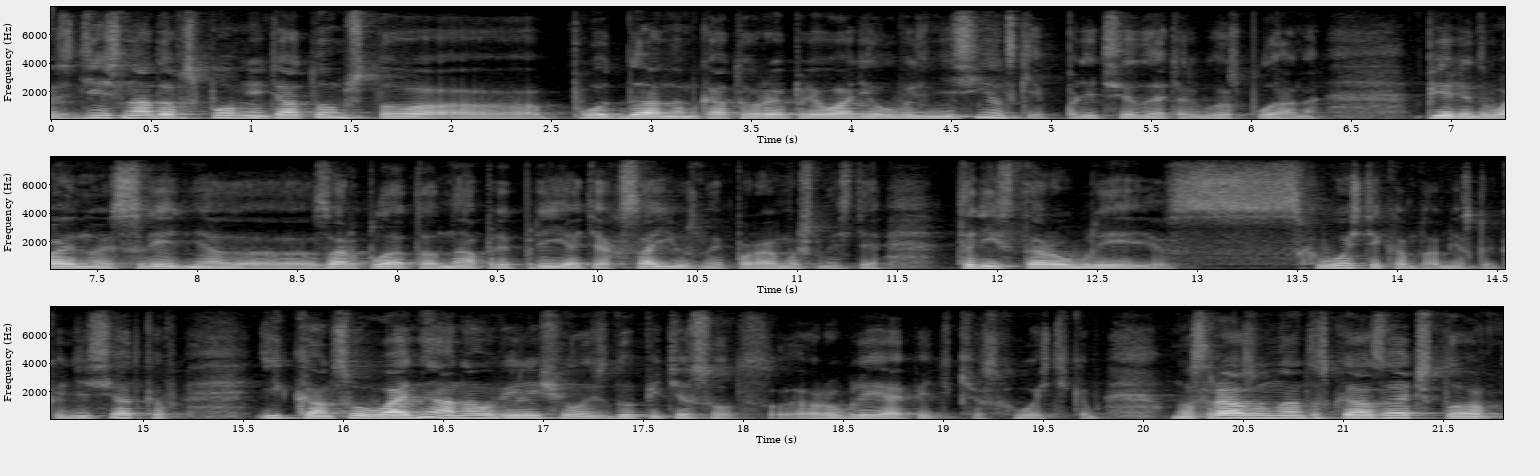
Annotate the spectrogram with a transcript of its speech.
здесь надо вспомнить о том, что а, по данным, которые приводил Вознесенский, председатель Госплана, перед войной средняя а, зарплата на предприятиях союзной промышленности 300 рублей с хвостиком, там несколько десятков, и к концу войны она увеличилась до 500 рублей, опять-таки с хвостиком. Но сразу надо сказать, что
